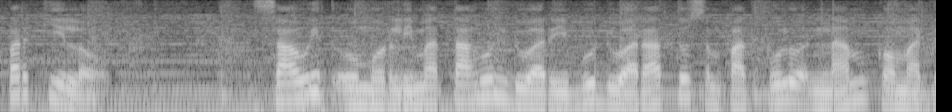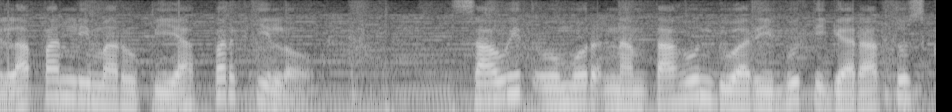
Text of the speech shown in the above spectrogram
per kilo. Sawit umur 5 tahun Rp2.246,85 per kilo. Sawit umur 6 tahun Rp2.300,52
